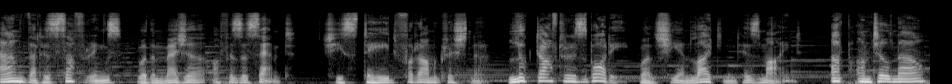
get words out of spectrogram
and that his sufferings were the measure of his ascent. She stayed for Ramakrishna, looked after his body while she enlightened his mind. Up until now,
